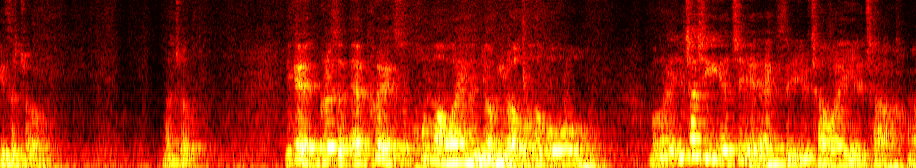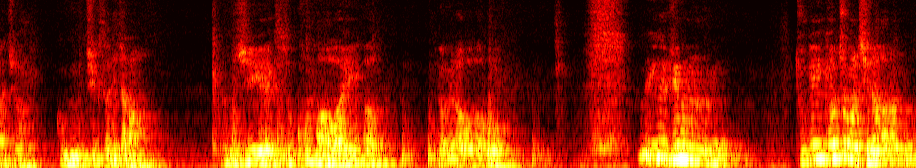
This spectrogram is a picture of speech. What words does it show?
있었죠. 맞죠? 이게 그래서 fx, y는 0이라고 하고 뭐 그래 1차식이겠지. x 1차, y 1차 맞죠? 그럼 직선이잖아. gx, y가 0이라고 하고 근데 이게 지금 두 개의 교점을 지나가는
